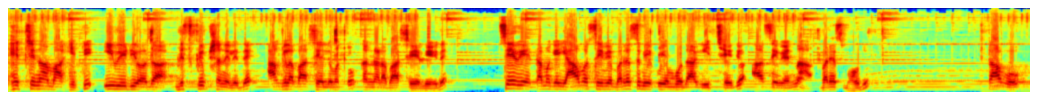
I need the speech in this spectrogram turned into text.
ಹೆಚ್ಚಿನ ಮಾಹಿತಿ ಈ ವಿಡಿಯೋದ ಡಿಸ್ಕ್ರಿಪ್ಷನ್ ಇದೆ ಆಂಗ್ಲ ಭಾಷೆಯಲ್ಲಿ ಮತ್ತು ಕನ್ನಡ ಭಾಷೆಯಲ್ಲಿ ಇದೆ. ಸೇವೆ ತಮಗೆ ಯಾವ ಸೇವೆ ಬರೆಸಬೇಕು ಎಂಬುದಾಗಿ ಇಚ್ಛೆ ಇದೆಯೋ ಆ ಸೇವೆಯನ್ನ ಬರೆಸಬಹುದು. ತಾವು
